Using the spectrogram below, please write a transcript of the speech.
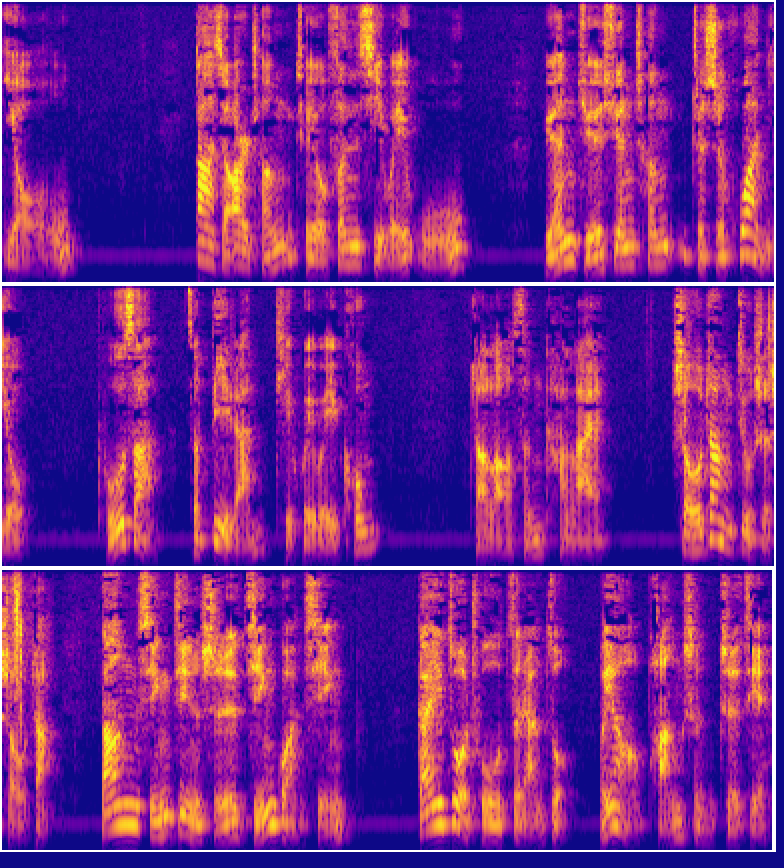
有；大小二乘却又分析为无；圆觉宣称这是幻有。”菩萨则必然体会为空。照老僧看来，手杖就是手杖，当行进时尽管行，该做出自然做，不要旁生枝节。”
